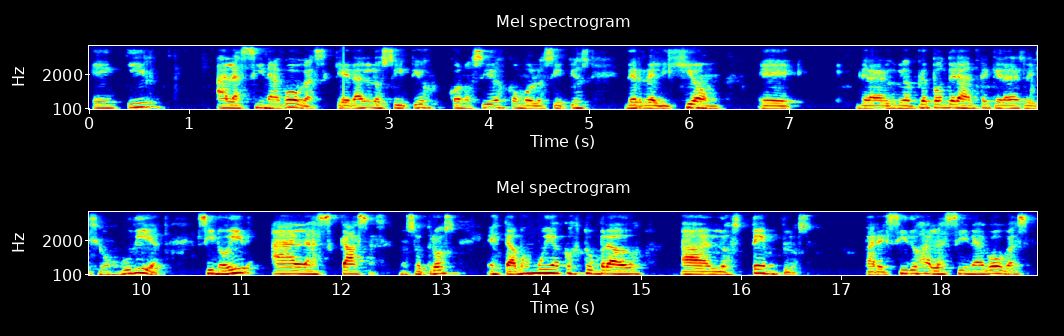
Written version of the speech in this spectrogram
en ir a las sinagogas, que eran los sitios conocidos como los sitios de religión, eh, de la religión preponderante, que era la religión judía, sino ir a las casas. Nosotros estamos muy acostumbrados a los templos parecidos a las sinagogas.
